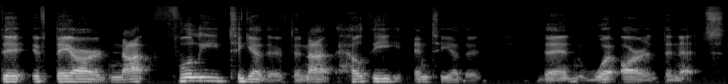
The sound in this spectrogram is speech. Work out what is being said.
they if they are not fully together, if they're not healthy and together, then what are the Nets?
